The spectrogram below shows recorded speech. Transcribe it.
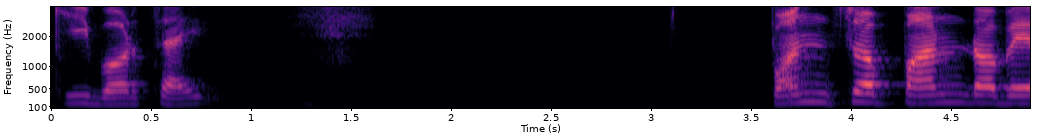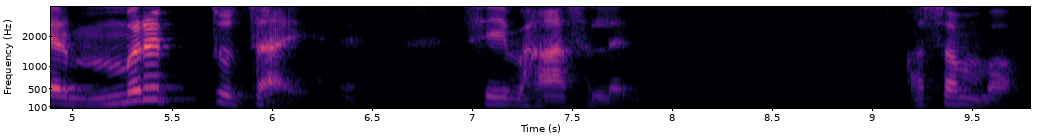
কি বর চাই? পঞ্চ পাণ্ডবের মৃত্যু চাই। শিব হাসলেন। অসম্ভব।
